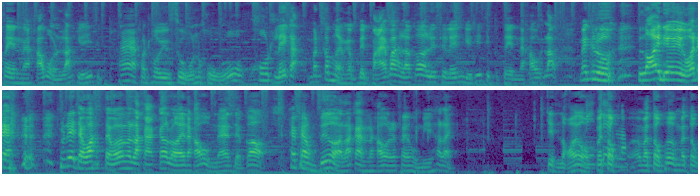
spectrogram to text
10%นะครับผมลักอยู่ที่15คอนโทรลอยู่ศูนย์โหโคตรเล็กอะ่ะ มันก็เหมือนกับเบ็ดไม้ป่ะ แล้วก็รีเซเลนอยู่ที่10%นะครับรับไม่กรู้ร้อยเดียวเองวะเนี่ยทุเรศจังวะแต่ว่ามันราคา900นะครับผมนะเดี๋ยวก็ให้แฟนผมซื้อก่อนละกันนะครับแฟนผมมีเท่าไหร่700อ๋อไปตกมาตกเพิ่มมาตก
